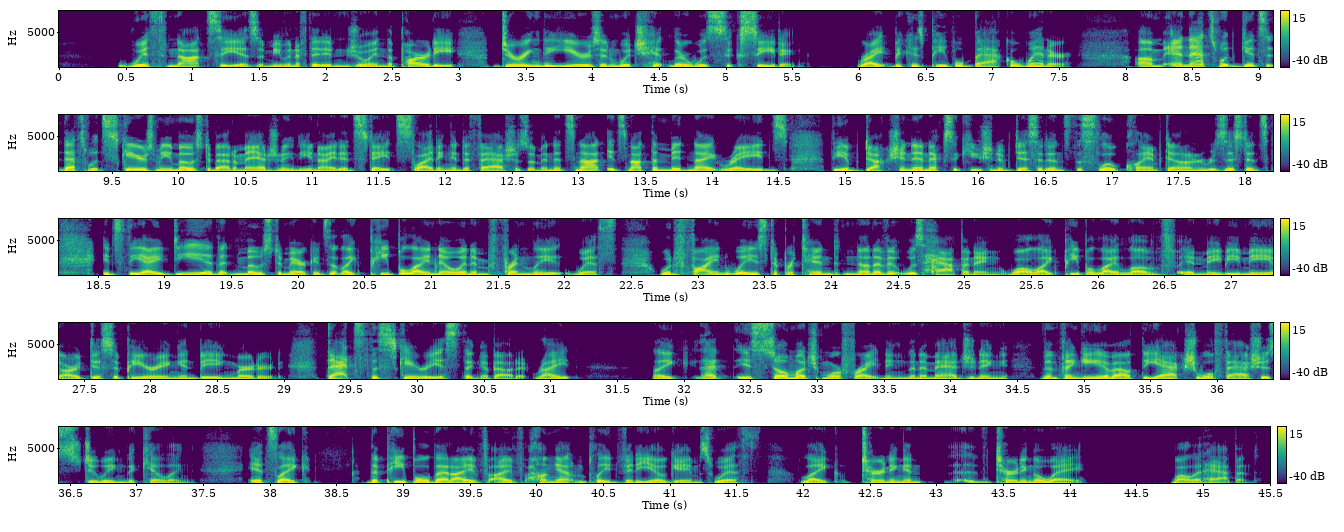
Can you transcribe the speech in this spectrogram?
with Nazism, even if they didn't join the party, during the years in which Hitler was succeeding. Right, because people back a winner, um, and that's what gets it. That's what scares me most about imagining the United States sliding into fascism. And it's not. It's not the midnight raids, the abduction and execution of dissidents, the slow clampdown on resistance. It's the idea that most Americans, that like people I know and am friendly with, would find ways to pretend none of it was happening, while like people I love and maybe me are disappearing and being murdered. That's the scariest thing about it, right? Like that is so much more frightening than imagining than thinking about the actual fascists doing the killing. It's like the people that I've I've hung out and played video games with, like turning and uh, turning away while it happened.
